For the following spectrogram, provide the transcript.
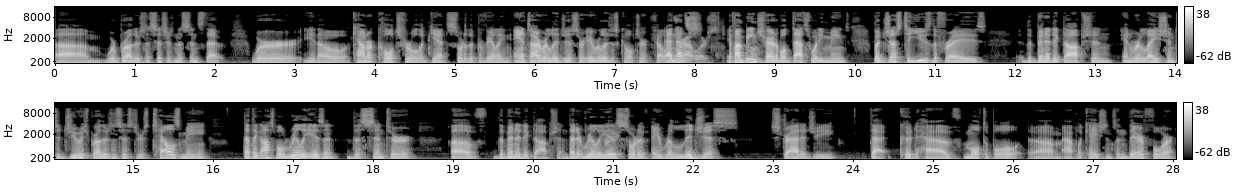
Um, we're brothers and sisters in the sense that we're, you know, countercultural against sort of the prevailing anti-religious or irreligious culture. Fellow and that's, travelers. if I'm being charitable, that's what he means. But just to use the phrase, the Benedict option in relation to Jewish brothers and sisters tells me that the gospel really isn't the center of the Benedict option, that it really Right. is sort of a religious strategy that could have multiple um, applications. And therefore,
